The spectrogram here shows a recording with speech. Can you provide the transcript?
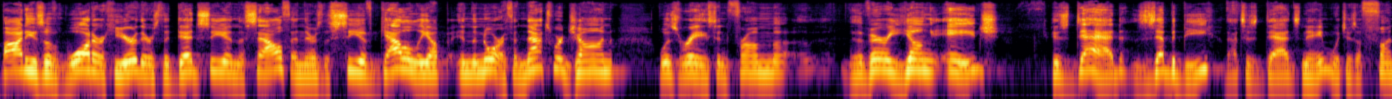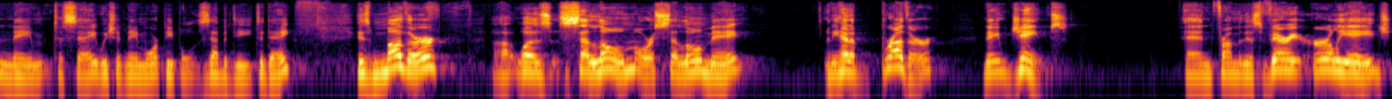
bodies of water here. There's the Dead Sea in the south, and there's the Sea of Galilee up in the north. And that's where John was raised. And from the very young age, his dad, Zebedee, that's his dad's name, which is a fun name to say. We should name more people Zebedee today. His mother uh, was Salome or Salome, and he had a brother named James. And from this very early age,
